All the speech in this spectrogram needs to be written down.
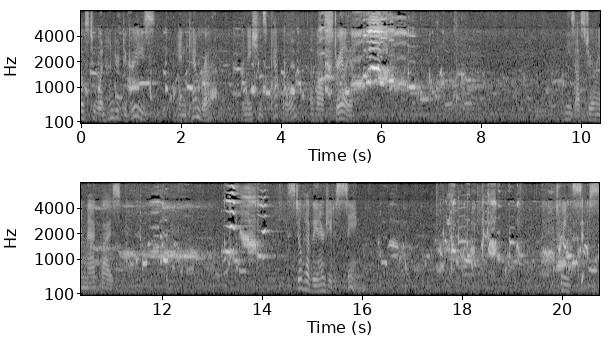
close to 100 degrees in Canberra the nation's capital of Australia. these Australian magpies still have the energy to sing between sips.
